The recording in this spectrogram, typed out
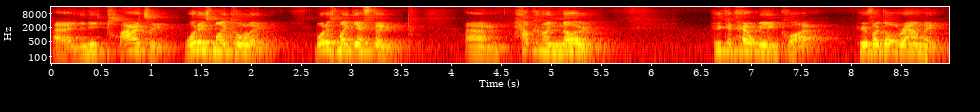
uh, you need clarity. What is my calling? What is my gifting? Um, how can I know? Who can help me inquire? Who have I got around me?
